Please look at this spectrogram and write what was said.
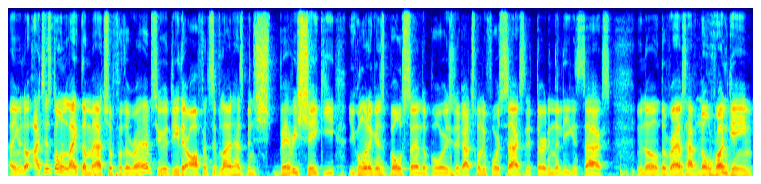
And you know, I just don't like the matchup for the Rams here, D. Their offensive line has been sh- very shaky. You're going against Bosa and the boys. They got 24 sacks. They're third in the league in sacks. You know, the Rams have no run game.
